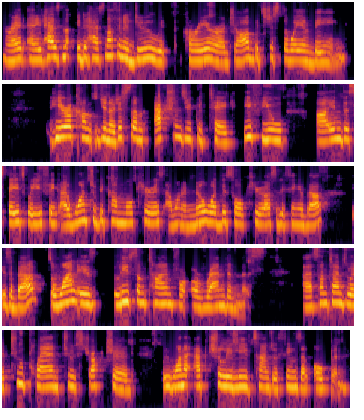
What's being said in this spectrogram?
right? And it has no, it has nothing to do with career or job. It's just the way of being. Here are come you know just some actions you could take if you are in the space where you think I want to become more curious. I want to know what this whole curiosity thing about is about. So one is leave some time for a randomness. Uh, sometimes we're too planned, too structured we want to actually leave times where things are open.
